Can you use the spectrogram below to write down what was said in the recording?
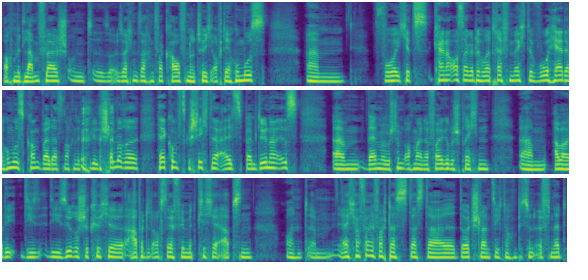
auch mit Lammfleisch und äh, so, solchen Sachen verkaufen. Natürlich auch der Hummus, ähm, wo ich jetzt keine Aussage darüber treffen möchte, woher der Hummus kommt, weil das noch eine viel schlimmere Herkunftsgeschichte als beim Döner ist, ähm, werden wir bestimmt auch mal in der Folge besprechen. Ähm, aber die, die, die syrische Küche arbeitet auch sehr viel mit Kichererbsen und ähm, ja, ich hoffe einfach, dass, dass da Deutschland sich noch ein bisschen öffnet.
